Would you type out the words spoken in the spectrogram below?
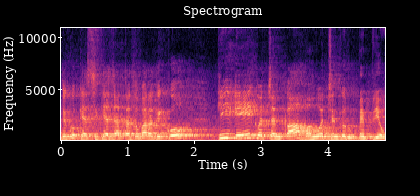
देखो कैसे किया जाता है, दोबारा देखो कि एक वचन का बहुवचन के रूप में प्रयोग।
